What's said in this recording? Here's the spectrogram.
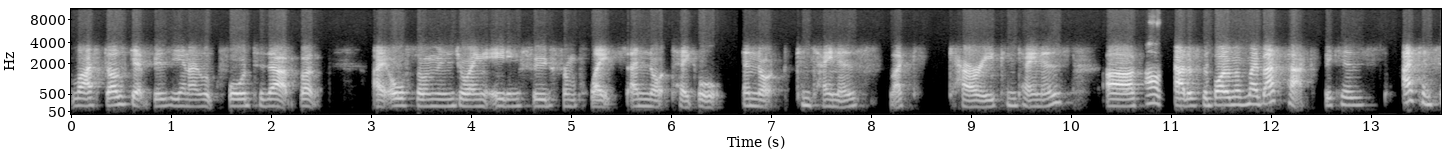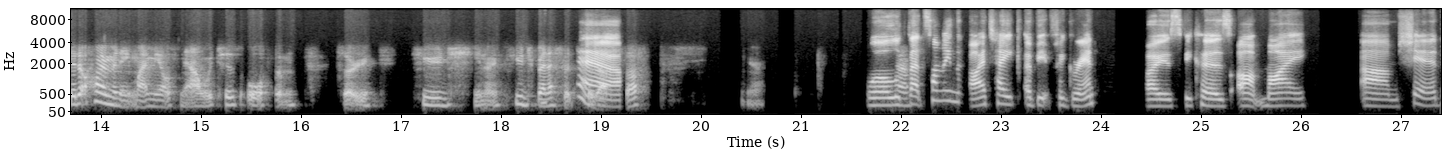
life does get busy and I look forward to that. But I also am enjoying eating food from plates and not take all and not containers like carry containers uh, oh. out of the bottom of my backpack because I can sit at home and eat my meals now, which is awesome. So huge, you know, huge benefits yeah. to that stuff. Yeah. Well, look, yeah. that's something that I take a bit for granted, because um, my um, shed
